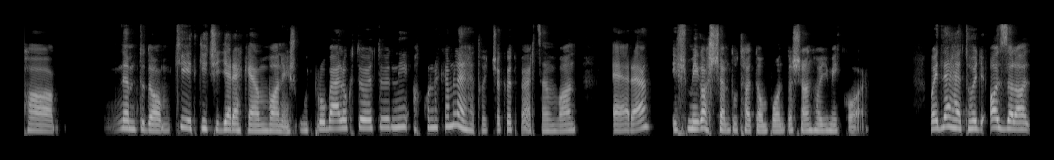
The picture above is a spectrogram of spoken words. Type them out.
ha nem tudom, két kicsi gyerekem van, és úgy próbálok töltődni, akkor nekem lehet, hogy csak öt percem van erre, és még azt sem tudhatom pontosan, hogy mikor. Vagy lehet, hogy azzal a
